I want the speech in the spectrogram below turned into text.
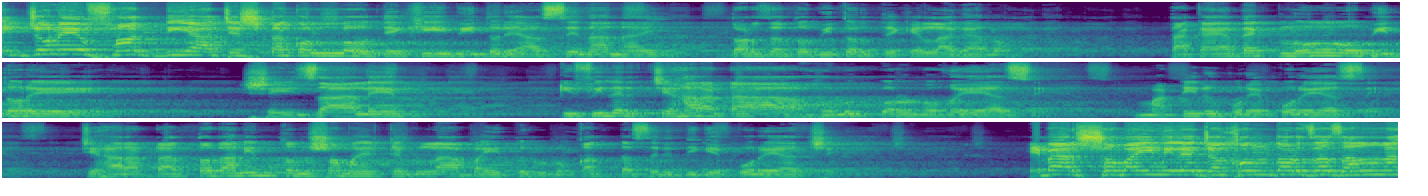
একজনে ফাঁক দিয়া চেষ্টা করল, দেখি ভিতরে আছে না নাই। দরজা তো ভিতর থেকে লাগানো। তাকায়া দেখল ভিতরে সেই জালেম কিফিলের চেহারাটা হলুদ বর্ণ হয়ে আছে, মাটির উপরে পড়ে আছে। চেহারাটা তদানীন্তন সময় কেবলা বাইতুল মুকাদ্দাসের দিকে পড়ে আছে। এবার সবাই মিলে যখন দরজা জানলা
